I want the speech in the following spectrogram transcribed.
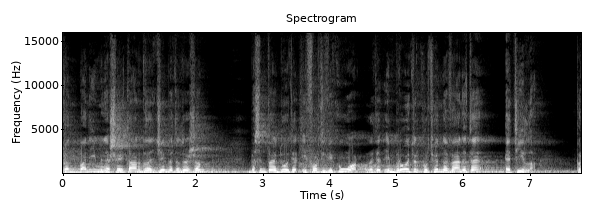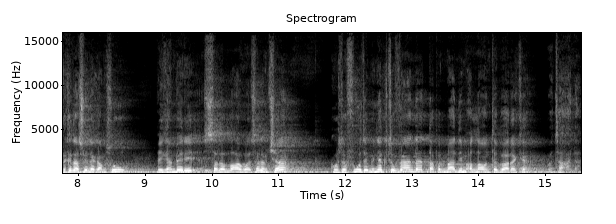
vendbanimin e shejtanëve dhe xhinëve të ndryshëm besimtari duhet të jetë i fortifikuar dhe të jetë i mbrojtur kur të hyjë në vendet e, e tila për këtë arsye na ka mësu pejgamberi sallallahu alejhi ve selem që kur të futemi në këto vende ta përmendim Allahun tebareke ve teala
